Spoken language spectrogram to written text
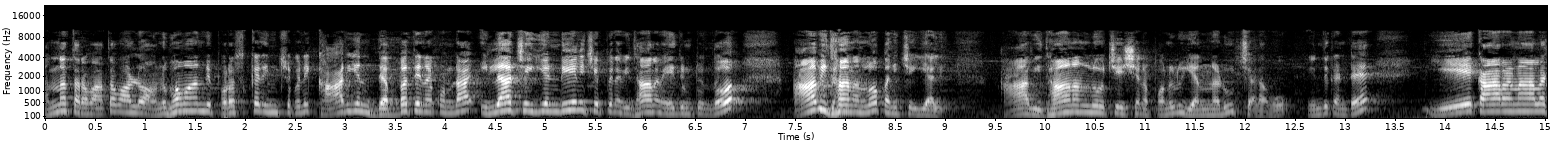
అన్న తర్వాత వాళ్ళు అనుభవాన్ని పురస్కరించుకొని కార్యం దెబ్బతినకుండా ఇలా చెయ్యండి అని చెప్పిన విధానం ఏది ఉంటుందో ఆ విధానంలో పని చెయ్యాలి. ఆ విధానంలో చేసిన పనులు ఎన్నడూ చెడవు. ఎందుకంటే ఏ కారణాల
